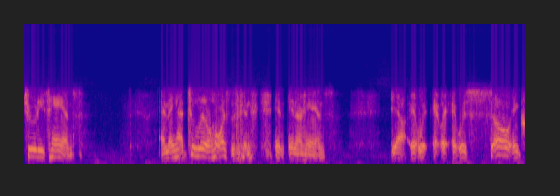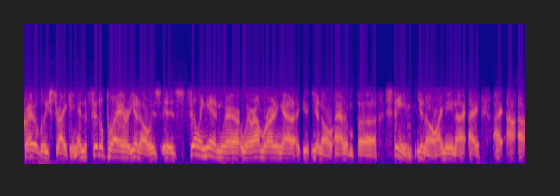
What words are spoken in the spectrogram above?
Trudy's hands, and they had two little horses in in in her hands. Yeah, it was it, it was so incredibly striking, and the fiddle player, you know, is is filling in where where I'm running out of you know out of uh, steam. You know, I mean, I I I I,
